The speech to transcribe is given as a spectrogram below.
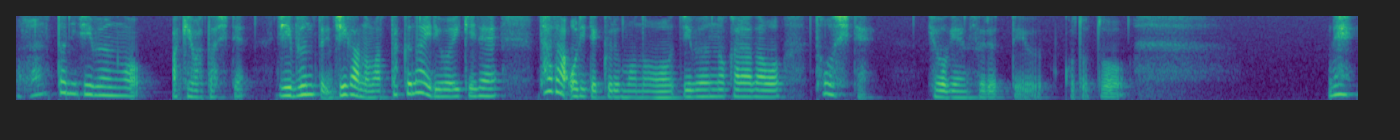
本当に自分を明け渡して自分という自我の全くない領域でただ降りてくるものを自分の体を通して表現するっていうこととね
